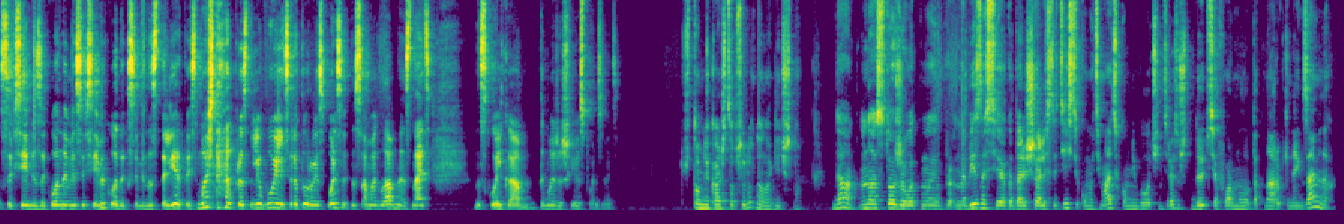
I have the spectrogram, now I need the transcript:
со всеми законами, со всеми кодексами на столе. То есть можно просто любую литературу использовать, но самое главное знать, насколько ты можешь ее использовать. Что, мне кажется, абсолютно логично. Да, у нас тоже вот мы на бизнесе, когда решали статистику, математику, мне было очень интересно, что дают все формулы вот так на руки на экзаменах.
